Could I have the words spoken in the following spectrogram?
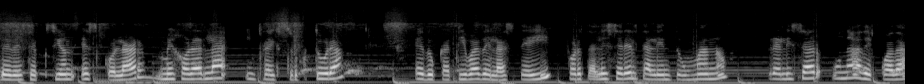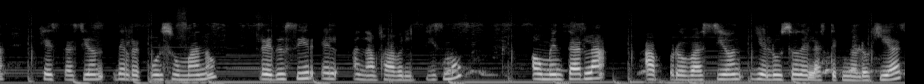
de deserción escolar, mejorar la infraestructura educativa de las TI, fortalecer el talento humano, realizar una adecuada gestación del recurso humano, reducir el analfabetismo, aumentar la aprobación y el uso de las tecnologías,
